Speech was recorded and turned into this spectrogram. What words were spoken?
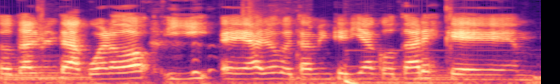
Totalmente de acuerdo. Y eh, algo que también quería acotar es que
